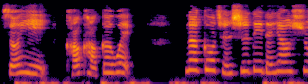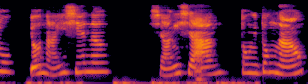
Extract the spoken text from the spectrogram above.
所以考考各位，那构成湿地的要素有哪一些呢？想一想，动一动脑。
